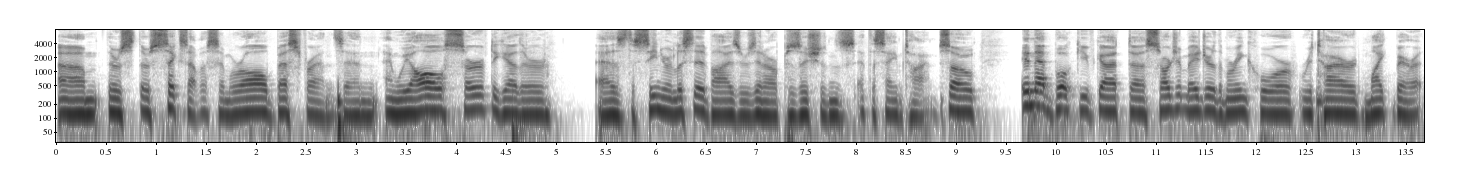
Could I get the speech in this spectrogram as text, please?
um, there's there's six of us, and we're all best friends, and and we all serve together as the senior enlisted advisors in our positions at the same time. So in that book, you've got uh, Sergeant Major of the Marine Corps, retired Mike Barrett.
